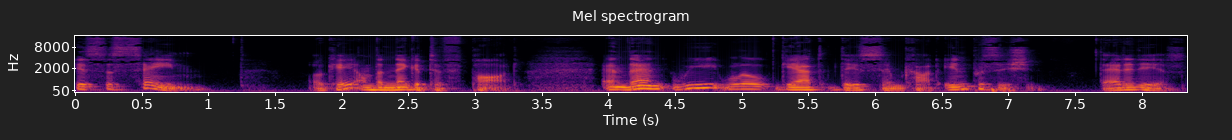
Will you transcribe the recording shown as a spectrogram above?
is the same, okay, on the negative part. And then we will get this SIM card in position. That it is.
